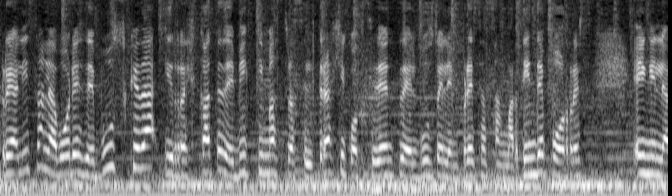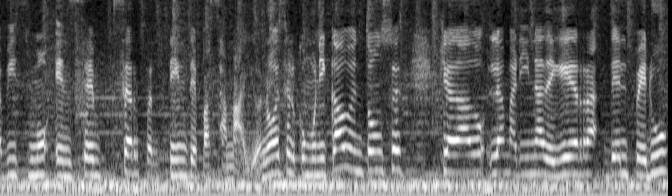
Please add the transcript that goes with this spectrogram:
realizan labores de búsqueda y rescate de víctimas tras el trágico accidente del bus de la empresa San Martín de Porres en el abismo en Serpentín de Pasamayo. ¿no? Es el comunicado entonces que ha dado la Marina de Guerra del Perú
